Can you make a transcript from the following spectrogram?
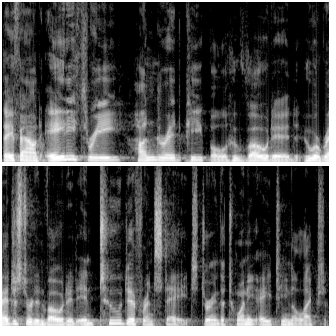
They found 8,300 people who voted, who were registered and voted in two different states during the 2018 election.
